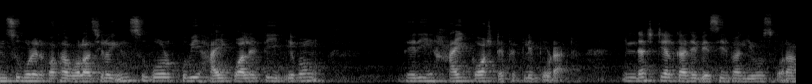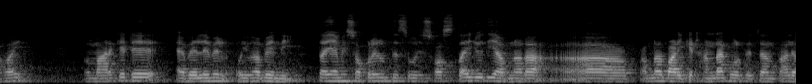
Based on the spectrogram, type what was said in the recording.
ইনসুবোর্ডের কথা বলা ছিল। ইনসুবোর্ড খুবই হাই কোয়ালিটি এবং very high cost effectively product industrial কাজে বেশিরভাগ ইউজ করা হয়। মার্কেটে অ্যাভেলেবেল ওইভাবে নেই। তাই আমি সকলের উদ্দেশ্যে বলছি, সস্তায় যদি আপনারা আপনার বাড়িকে ঠান্ডা করতে চান, তাহলে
